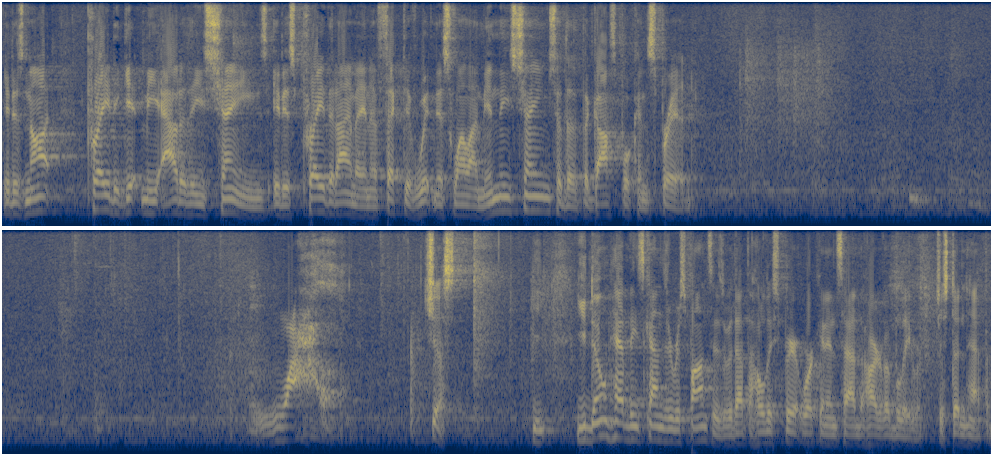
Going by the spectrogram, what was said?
It is not pray to get me out of these chains, it is pray that I am an effective witness while I'm in these chains so that the gospel can spread. wow. Just, you, don't have these kinds of responses without the Holy Spirit working inside the heart of a believer. It just doesn't happen.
